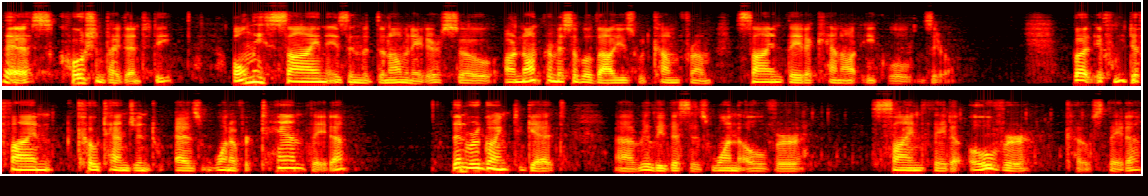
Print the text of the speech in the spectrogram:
this quotient identity, only sine is in the denominator, so our non-permissible values would come from sine theta cannot equal 0. But if we define cotangent as 1 over tan theta, then we're going to get, uh, really this is 1 over sine theta over cos theta.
